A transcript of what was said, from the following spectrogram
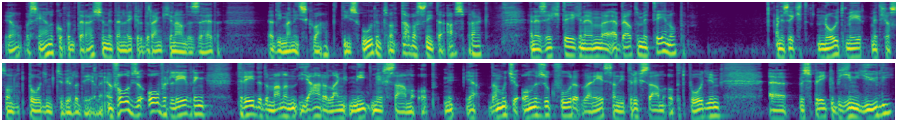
ja, waarschijnlijk op een terrasje met een lekker drankje aan de zijde. Ja, die man is kwaad, die is woedend, want dat was niet de afspraak. En hij zegt tegen hem, hij belt hem meteen op. En zegt nooit meer met Gaston het podium te willen delen. En volgens de overlevering treden de mannen jarenlang niet meer samen op. Nu, ja, dan moet je onderzoek voeren. Wanneer staan die terug samen op het podium? Eh, we spreken begin juli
